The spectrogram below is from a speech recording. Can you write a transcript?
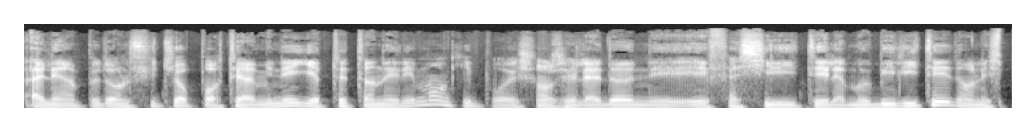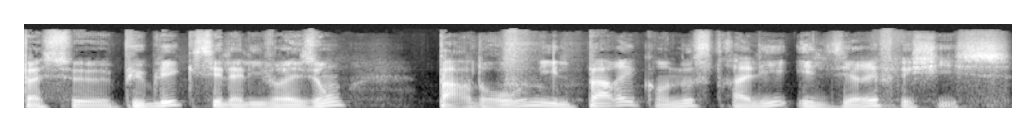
aller un peu dans le futur pour terminer, il y a peut-être un élément qui pourrait changer la donne et faciliter la mobilité dans l'espace euh, public, c'est la livraison par drone. Il paraît qu'en Australie, ils y réfléchissent.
